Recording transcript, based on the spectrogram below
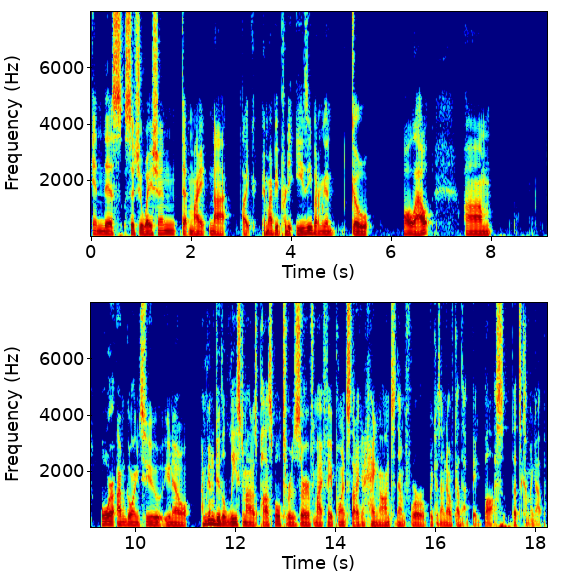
in this situation that might not like it might be pretty easy, but I'm going to go all out. Um or I'm going to, you know, I'm going to do the least amount as possible to reserve my fate points so that I can hang on to them for because I know I've got that big boss that's coming up.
